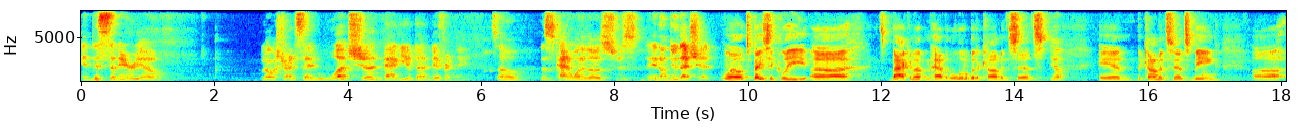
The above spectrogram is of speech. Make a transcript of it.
in this scenario, we always try to say, what should Maggie have done differently? So, this is kind of one of those, just, hey, don't do that shit. Well, it's basically uh, it's backing up and having a little bit of common sense. Yep. and the common sense being uh,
